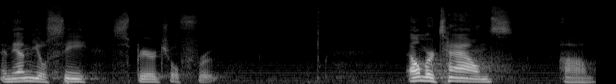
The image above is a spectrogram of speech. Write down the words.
And then you'll see spiritual fruit. Elmer Towns, um,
